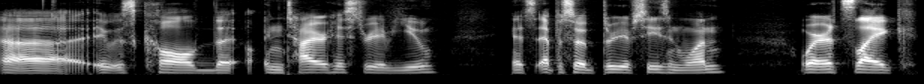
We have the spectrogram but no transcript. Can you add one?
Uh, it was called "The Entire History of You." It's episode three of season one, where it's like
